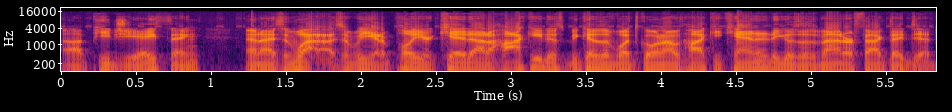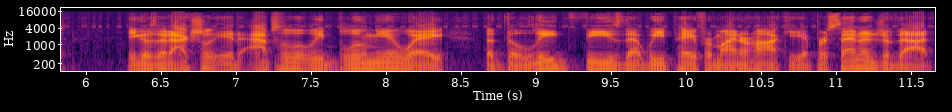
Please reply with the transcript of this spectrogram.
uh, PGA thing, and I said, "What?" I said, "Well, you got to pull your kid out of hockey just because of what's going on with Hockey Canada." He goes, "As a matter of fact, I did." He goes, "It actually, it absolutely blew me away that the league fees that we pay for minor hockey, a percentage of that."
